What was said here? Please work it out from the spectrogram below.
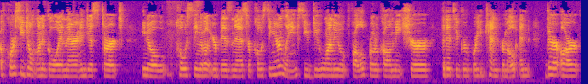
Of course, you don't want to go in there and just start, you know, posting about your business or posting your links. You do want to follow protocol and make sure that it's a group where you can promote. And there are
